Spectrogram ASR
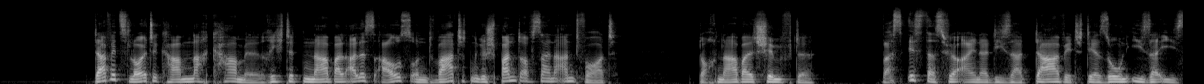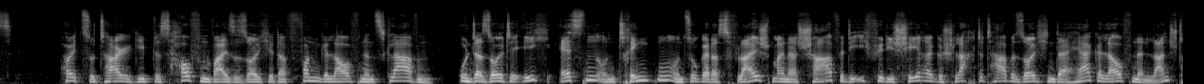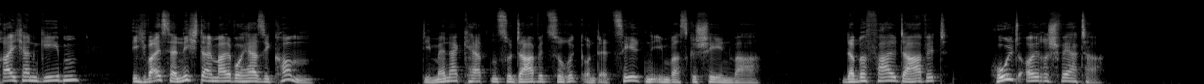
Davids Leute kamen nach Karmel, richteten Nabal alles aus und warteten gespannt auf seine Antwort. Doch Nabal schimpfte: was ist das für einer, dieser David, der Sohn Isais? Heutzutage gibt es haufenweise solche davongelaufenen Sklaven. Und da sollte ich essen und trinken und sogar das Fleisch meiner Schafe, die ich für die Scherer geschlachtet habe, solchen dahergelaufenen Landstreichern geben? Ich weiß ja nicht einmal, woher sie kommen. Die Männer kehrten zu David zurück und erzählten ihm, was geschehen war. Da befahl David: Holt eure Schwerter.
